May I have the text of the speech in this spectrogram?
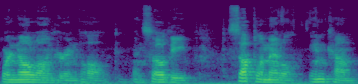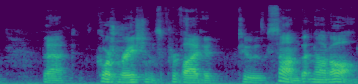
were no longer involved. And so the supplemental income that corporations provided to some, but not all,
